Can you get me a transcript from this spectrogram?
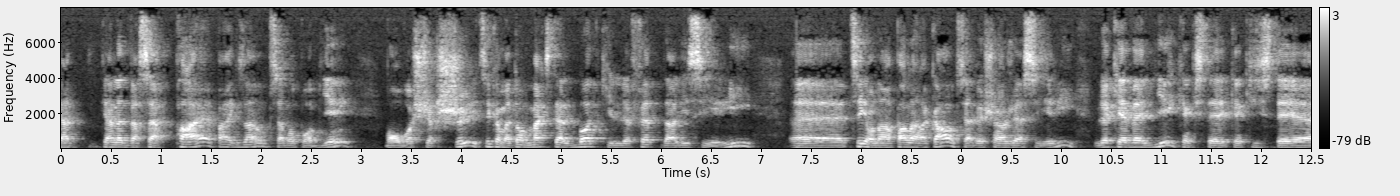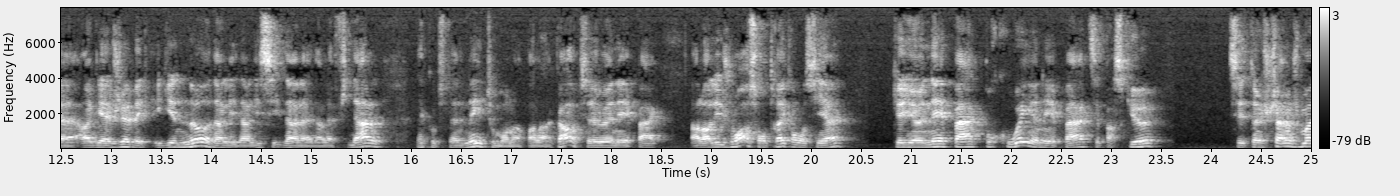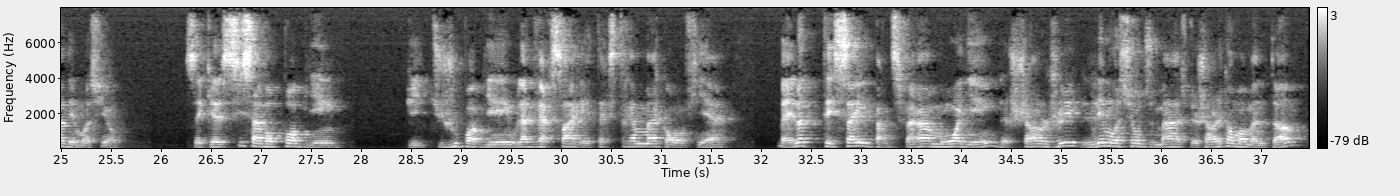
quand, l'adversaire perd, par exemple, ça va pas bien, on va chercher, tu sais, comme mettons Max Talbot qui l'a fait dans les séries, euh, on en parle encore, que ça avait changé la série. Le Cavalier, quand il s'était euh, engagé avec Higgin dans, dans la finale de la Coupe Stanley, tout le monde en parle encore, que ça a eu un impact. Alors, les joueurs sont très conscients qu'il y a un impact. Pourquoi il y a un impact? C'est parce que c'est un changement d'émotion. C'est que si ça va pas bien, puis tu joues pas bien, ou l'adversaire est extrêmement confiant, ben là, tu essayes par différents moyens de changer l'émotion du match, de changer ton momentum.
